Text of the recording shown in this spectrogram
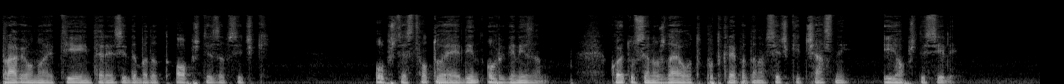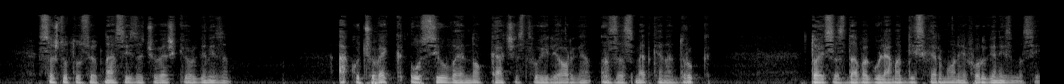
Правилно е тия интереси да бъдат общи за всички. Обществото е един организъм, който се нуждае от подкрепата на всички частни и общи сили. Същото се отнася и за човешки организъм. Ако човек усилва едно качество или орган за сметка на друг, той създава голяма дисхармония в организма си.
